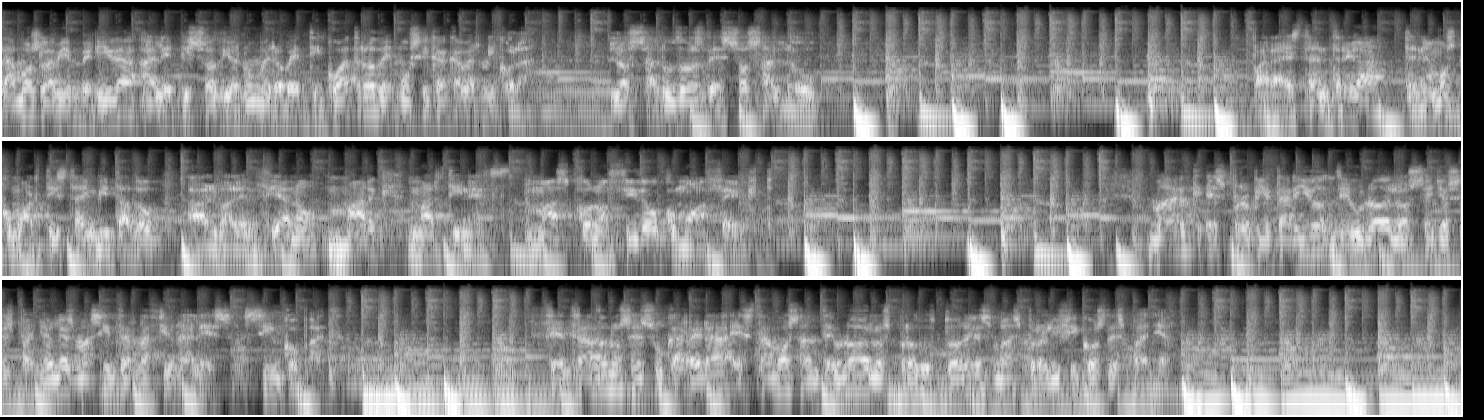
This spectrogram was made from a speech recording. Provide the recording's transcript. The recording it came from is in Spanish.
Damos la bienvenida al episodio número 24 de Música Cavernícola. Los saludos de Sosa Low. Para esta entrega tenemos como artista invitado al valenciano Marc Martínez, más conocido como Afect. Marc es propietario de uno de los sellos españoles más internacionales, Syncopat. Centrándonos en su carrera, estamos ante uno de los productores más prolíficos de España.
